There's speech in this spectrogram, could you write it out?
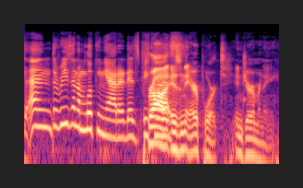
yes, and the reason I'm looking at it is because FRA is an airport in Germany.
